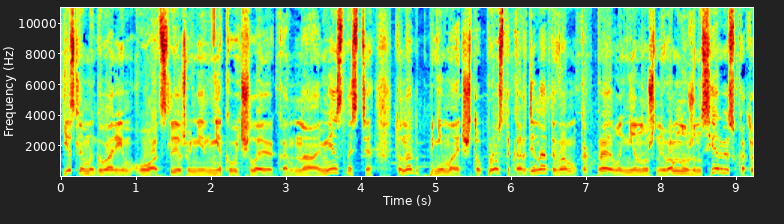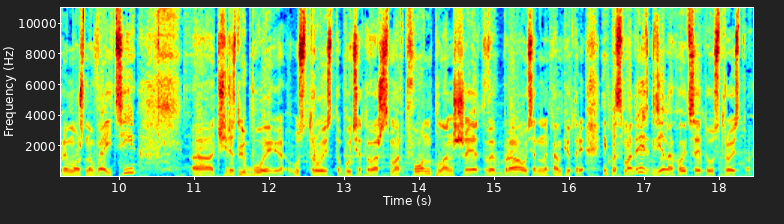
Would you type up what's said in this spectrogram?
если мы говорим о отслеживании некого человека на местности, то надо понимать, что просто координаты вам, как правило, не нужны. Вам нужен сервис, в который можно войти э, через любое устройство, будь это ваш смартфон, планшет, веб-браузер на компьютере, и посмотреть, где находится это устройство.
